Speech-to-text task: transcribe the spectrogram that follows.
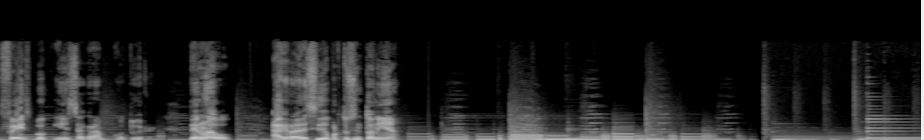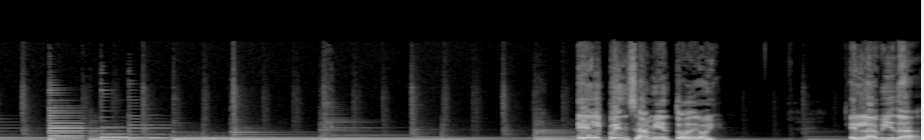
Facebook, Instagram o Twitter. De nuevo, agradecido por tu sintonía. El pensamiento de hoy. En la vida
